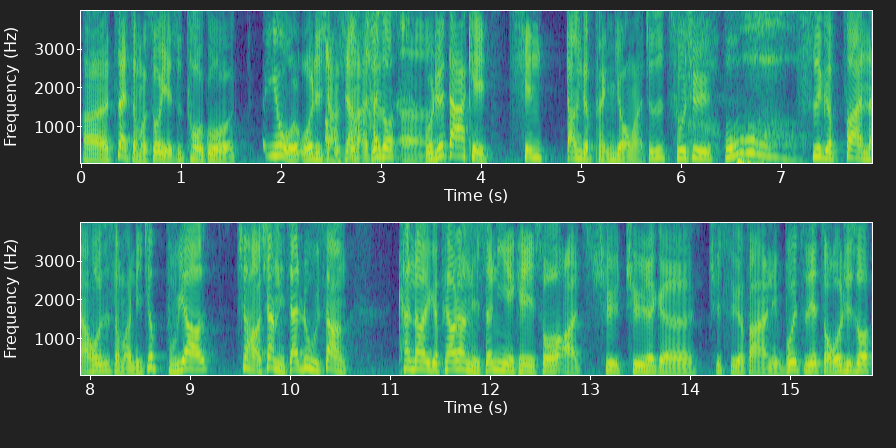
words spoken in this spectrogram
呃，再怎么说也是透过，因为我我的想象啦，哦就是还是嗯我觉得大家可以先当个朋友嘛，就是出去哦，吃个饭啊，或者是什么，你就不要，就好像你在路上看到一个漂亮女生，你也可以说啊，去去那个去吃个饭、啊，你不会直接走过去说，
